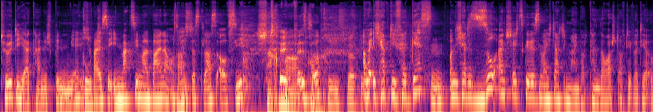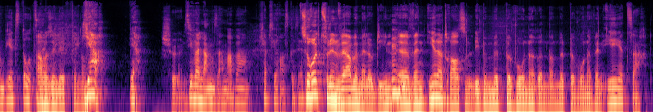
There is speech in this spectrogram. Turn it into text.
töte ja keine Spinnen mehr. Ich reiße ihnen maximal Beine aus, wenn ich das Glas auf sie stülpe. So. Pries. Aber ich habe die vergessen und ich hatte so ein schlechtes Gewissen, weil ich dachte, mein Gott, kein Sauerstoff, die wird ja irgendwie jetzt tot sein. Aber sie lebte noch? Ja, ja. Schön. Sie war langsam, aber ich habe sie rausgesetzt. Zurück zu den Werbemelodien. Mhm. Äh, wenn ihr da draußen, liebe Mitbewohnerinnen und Mitbewohner, wenn ihr jetzt sagt,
